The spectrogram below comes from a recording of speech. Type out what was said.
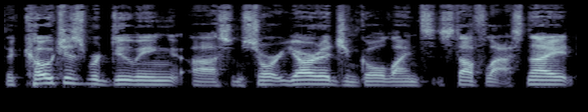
The coaches were doing uh, some short yardage and goal line stuff last night,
